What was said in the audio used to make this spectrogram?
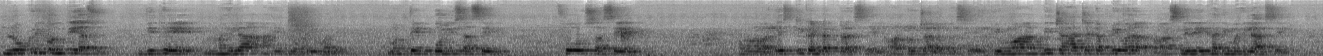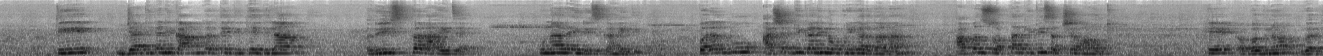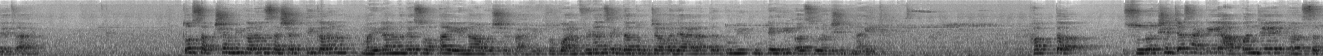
नोकरी कोणती असो जिथे महिला आहेत नोकरीमध्ये मग ते पोलीस असेल फोर्स असेल एस टी कंडक्टर असेल ऑटो चालक असेल किंवा अगदी चहाच्या टपरीवर असलेली एखादी महिला असेल ती ज्या ठिकाणी काम करते तिथे तिला रिस्क तर आहेच आहे. कुणालाही रिस्क आहे ती. परंतु अशा ठिकाणी नोकरी करताना आपण स्वतः किती सक्षम आहोत हे बघणं गरजेचं आहे. तो सक्षमीकरण सशक्तीकरण महिलांमध्ये स्वतः येणं आवश्यक आहे. तो कॉन्फिडन्स एकदा तुमच्यामध्ये आला तर तुम्ही कुठेही असुरक्षित नाहीत. फक्त सुरक्षेच्यासाठी आपण जे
